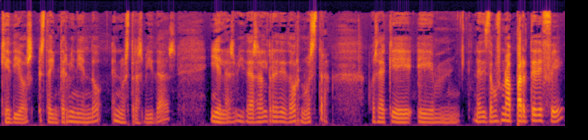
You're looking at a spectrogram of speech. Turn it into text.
que Dios está interviniendo en nuestras vidas y en las vidas alrededor nuestra. O sea que eh, necesitamos una parte de fe,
